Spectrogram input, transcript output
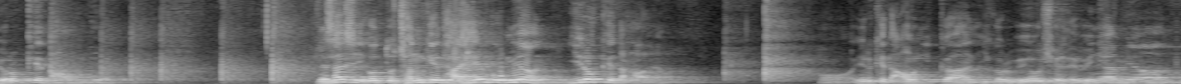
요렇게 나온대요. 근데 사실 이것도 전개 다 해보면 이렇게 나와요. 어 이렇게 나오니까 이걸 외우셔야 돼요. 왜냐하면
